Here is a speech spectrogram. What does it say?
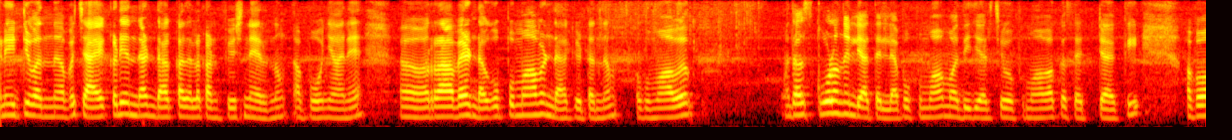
എണീറ്റ് വന്ന് അപ്പോൾ ചായക്കടി എന്താ ഉണ്ടാക്കുക അതുള്ള കൺഫ്യൂഷനായിരുന്നു അപ്പോൾ ഞാൻ റവ ഉണ്ടാക്കും ഉപ്പുമാവ് ഉണ്ടാക്കിയിട്ടെന്ന്. ഉപ്പുമാവ് അത് സ്കൂളൊന്നും ഇല്ലാത്തല്ല? അപ്പോൾ ഉപ്പുമാവ് മതി വിചാരിച്ചു ഉപ്പുമാവൊക്കെ സെറ്റാക്കി അപ്പോൾ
